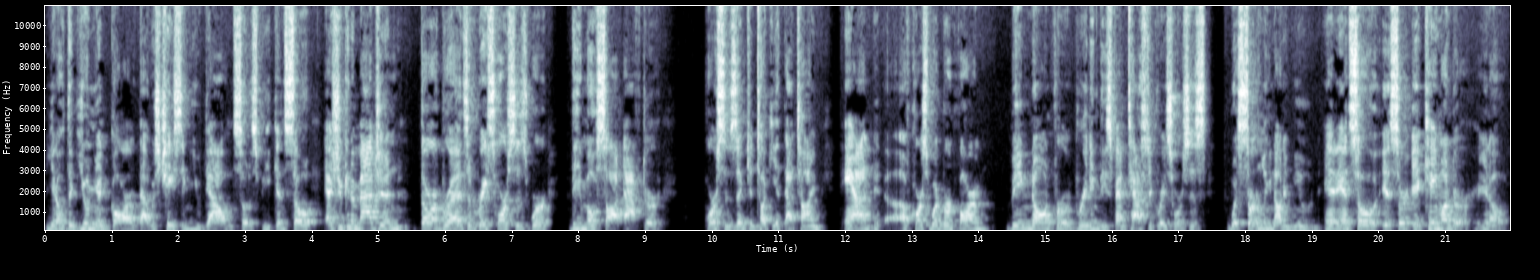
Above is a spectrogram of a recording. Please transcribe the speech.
you know, the Union guard that was chasing you down, so to speak. And so, as you can imagine, thoroughbreds and race horses were the most sought after horses in Kentucky at that time. And uh, of course, Woodburn Farm, being known for breeding these fantastic racehorses, was certainly not immune. And, and so it, it came under, you know,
